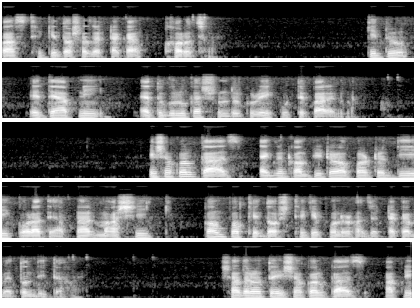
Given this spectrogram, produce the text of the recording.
পাঁচ থেকে দশ হাজার টাকা খরচ হয়। কিন্তু এতে আপনি এতগুলো কাজ সুন্দর করে করতে পারেন না। এ সকল কাজ একজন কম্পিউটার অপারেটর দিয়ে করাতে আপনার মাসিক কমপক্ষে দশ থেকে পনেরো হাজার টাকা বেতন দিতে হয়। সাধারণত এই সকল কাজ আপনি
